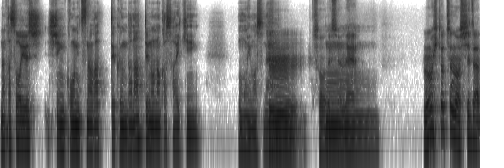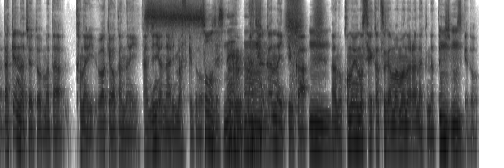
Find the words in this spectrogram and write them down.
なんかそういうし信仰につながってくんだなっていうのをなんか最近思いますね。うんそうですようね。んもう一つの視座だけになっちゃうとまたかなりわけわかんない感じにはなりますけどそうですね。うんわけわかんない。ないっていうか、うん。あのこの世の生活がままならなくなったりしますけど、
